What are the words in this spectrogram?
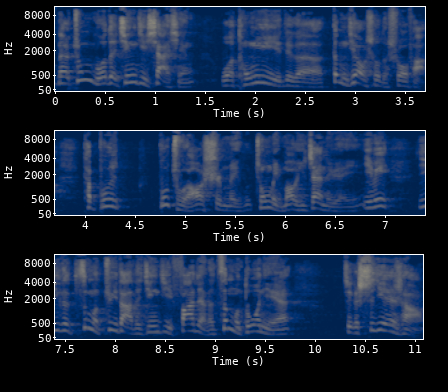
那中国的经济下行，我同意这个邓教授的说法，它不不主要是美中美贸易战的原因，因为一个这么巨大的经济发展了这么多年，这个世界上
